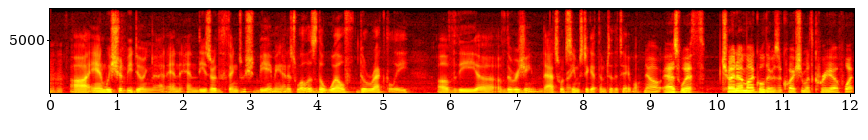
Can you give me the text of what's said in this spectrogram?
Mhm. Uh, and we should be doing that, and, and these are the things we should be aiming at, as well as the wealth directly of the uh, of the regime. That's what Right. seems to get them to the table. Now, as with China, Michael, there's a question with Korea of what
